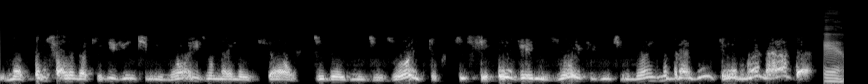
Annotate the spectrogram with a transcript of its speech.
nós estamos falando aqui de 20 milhões numa eleição de 2018 que se pulverizou esses 20 milhões no Brasil inteiro. Não é nada. É,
